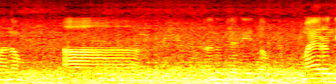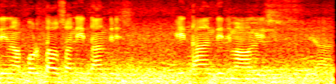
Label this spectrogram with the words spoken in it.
ano ah ano dyan ito. Mayroon din na 4,800 800 mga guys. Yan.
